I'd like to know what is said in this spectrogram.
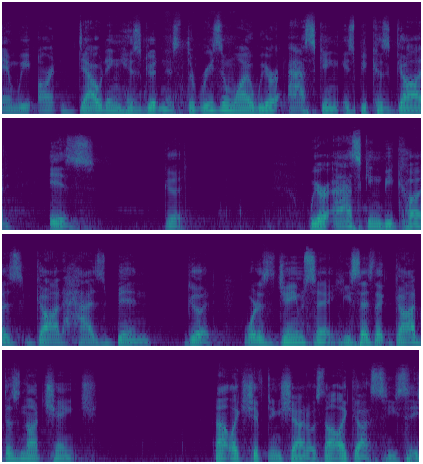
And we aren't doubting his goodness. The reason why we are asking is because God is good. We are asking because God has been good. What does James say? He says that God does not change. Not like shifting shadows, not like us. He, he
